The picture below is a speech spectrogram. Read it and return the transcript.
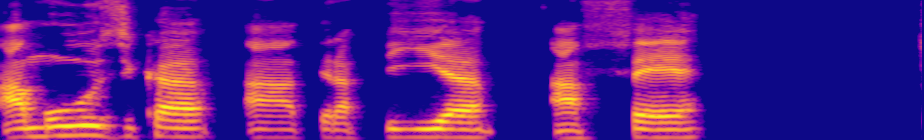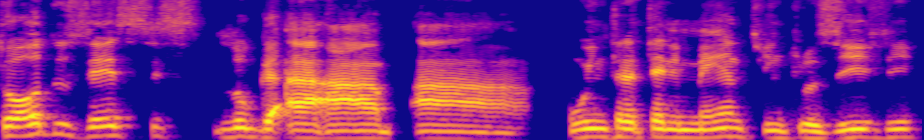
a música, a terapia, a fé, todos esses lugares, a, a, o entretenimento, inclusive,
